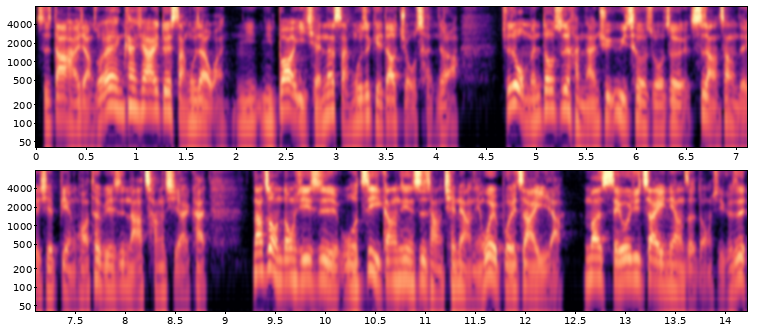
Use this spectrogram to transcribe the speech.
只是大家还讲说，哎，你看现在一堆散户在玩，你你不知道以前那散户是可以到九成的啦。就是我们都是很难去预测说这个市场上的一些变化，特别是拿长期来看。那这种东西是我自己刚进市场前两年，我也不会在意啦。那么谁会去在意那样子的东西？可是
